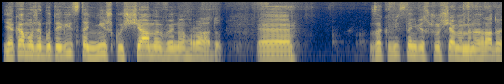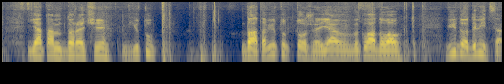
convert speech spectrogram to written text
Яка може бути відстань між кущами винограду? Е, за відстань між кущами винограду я там, до речі, в YouTube. Да, та в YouTube теж я викладував відео. Дивіться,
